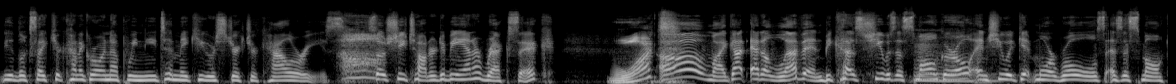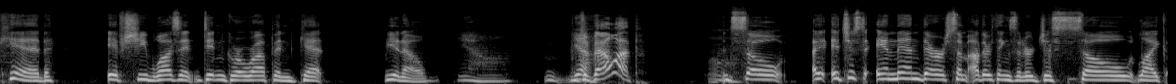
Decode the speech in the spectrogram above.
it looks like you're kind of growing up. We need to make you restrict your calories. so she taught her to be anorexic. What? Oh my God. At 11, because she was a small mm. girl and she would get more roles as a small kid if she wasn't, didn't grow up and get, you know, yeah. Yeah. develop. And so it just, and then there are some other things that are just so like,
